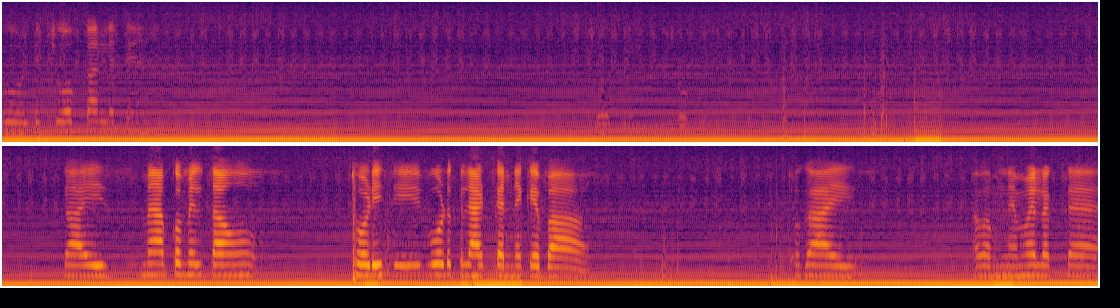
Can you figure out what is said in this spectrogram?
वुड चॉप कर लेते हैं। गाइस मैं आपको मिलता हूँ थोड़ी सी वुड कलेक्ट करने के बाद। गाइस अब हमने मुझे लगता है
